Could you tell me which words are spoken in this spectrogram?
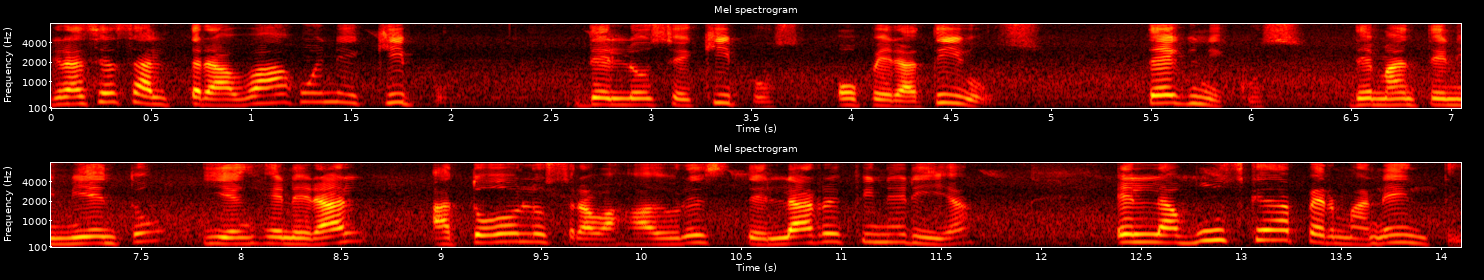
gracias al trabajo en equipo de los equipos operativos, técnicos, de mantenimiento y en general a todos los trabajadores de la refinería en la búsqueda permanente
